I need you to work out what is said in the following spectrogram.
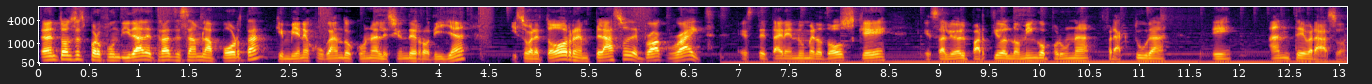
entonces profundidad detrás de Sam Laporta, quien viene jugando con una lesión de rodilla, y sobre todo reemplazo de Brock Wright, este Tyrant número 2 que, salió del partido el domingo por una fractura de antebrazo.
